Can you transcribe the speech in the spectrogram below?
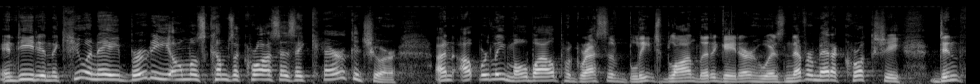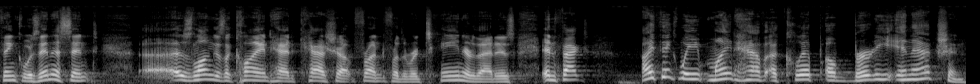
Indeed, in the Q&A, Brydie almost comes across as a caricature, an upwardly mobile, progressive, bleach blonde litigator who has never met a crook she didn't think was innocent, Uh, as long as the client had cash up front for the retainer, that is. In fact, I think we might have a clip of Brydie in action.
